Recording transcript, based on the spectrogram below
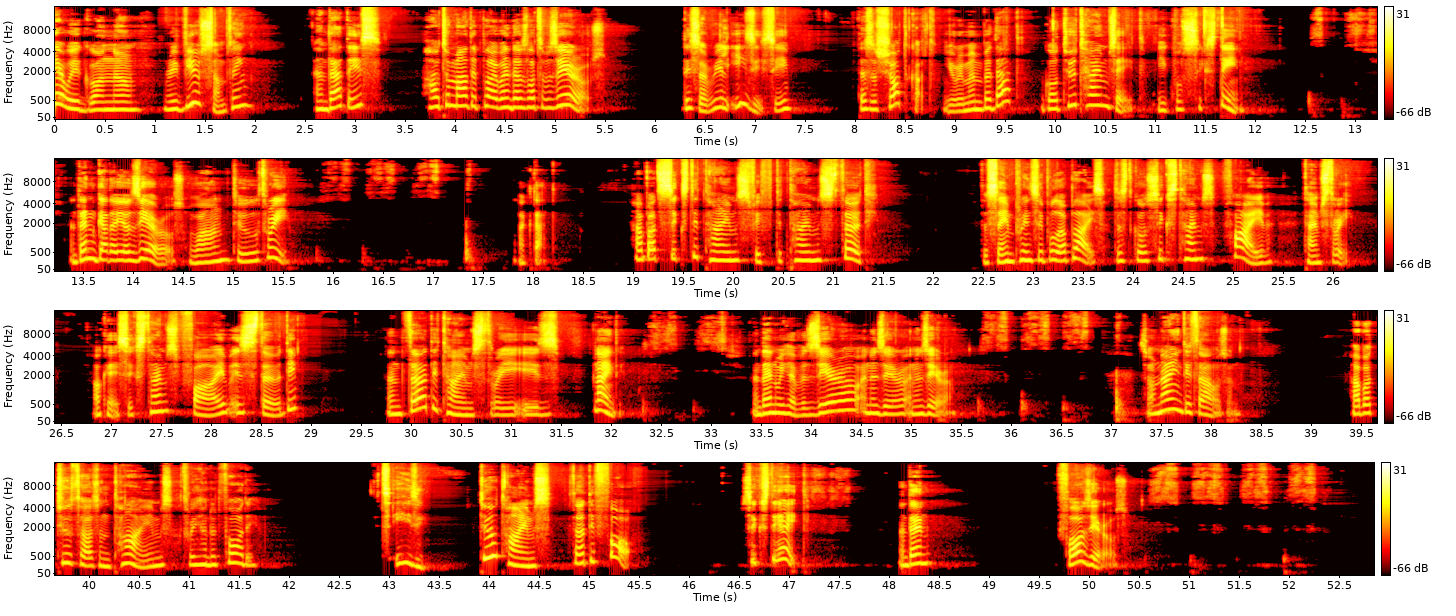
Here we're gonna review something, and that is how to multiply when there's lots of zeros. These are real easy, see? There's a shortcut. You remember that? Go 2 times 8 equals 16. And then gather your zeros. 1, 2, 3. Like that. How about 60 times 50 times 30? The same principle applies. Just go 6 times 5 times 3. Okay, 6 times 5 is 30. And 30 times 3 is 90. And then we have a 0 and a 0 and a 0. So 90,000. How about 2,000 times 340? It's easy. 2 times 34. 68. And then 4 zeros.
